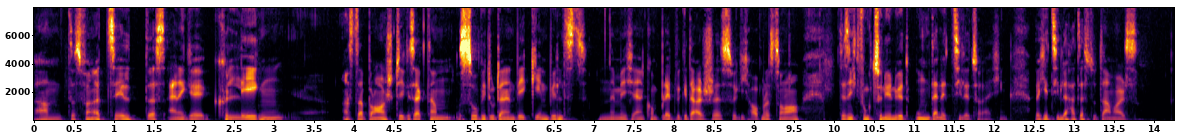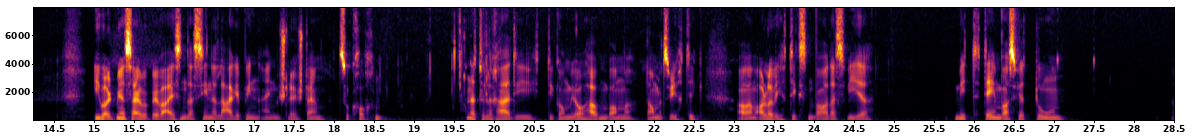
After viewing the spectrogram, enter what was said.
Ähm, du hast vorhin erzählt, dass einige Kollegen äh, aus der Branche dir gesagt haben, so wie du deinen Weg gehen willst, nämlich ein komplett vegetarisches, wirklich Hauptrestaurant, das nicht funktionieren wird, um deine Ziele zu erreichen. Welche Ziele hattest du damals? Ich wollte mir selber beweisen, dass ich in der Lage bin, einen Michelin-Stern zu kochen. Natürlich auch die, die Gourmet-Hauben waren mir damals wichtig, aber am allerwichtigsten war, dass wir mit dem, was wir tun, äh,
